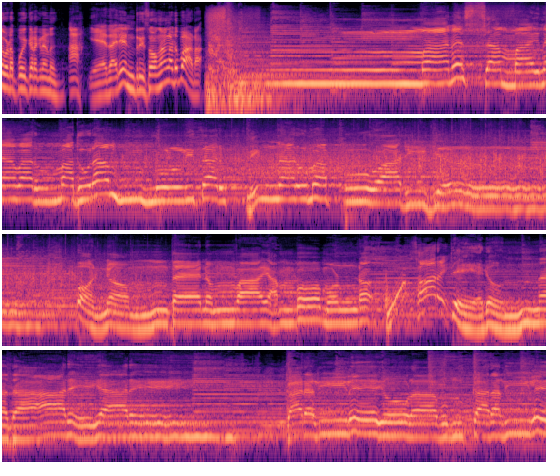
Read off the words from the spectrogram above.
എവിടെ പോയി കിടക്കണാണ് ആ ഏതായാലും എൻട്രി സോങ് അങ്ങോട്ട് പാടാം. മനസ്സമ്മൈനവരും മധുരം നുള്ളിത്തരും നിന്നരുമ പൂവാടിയ പൊന്നും തേനും വായമ്പോമുണ്ടോ? സോറി തേടുന്നതാരെയാരേ കരളിലെയോളാവും കരളിലെ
